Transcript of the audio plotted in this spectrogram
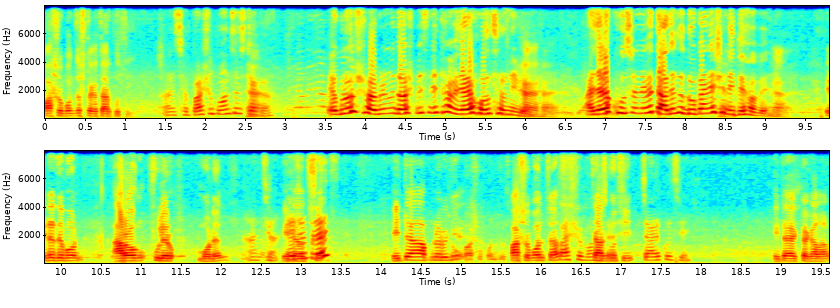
পাঁচশো পঞ্চাশ টাকা চার কুচি। আচ্ছা পাঁচশো পঞ্চাশ হ্যাঁ। টাকা। এগুলো সর্বনিম্ন দশ পিস নিতে হবে যারা হোলসেল নেবে। হ্যাঁ হ্যাঁ। আর যারা খুচরা নেবে তাদের তো দোকানে এসে নিতে হবে। হ্যাঁ। এটা যেমন আরং ফুলের মডেল আচ্ছা এটা হচ্ছে প্রাইস এটা আপনার ওই যে পাঁচশো পঞ্চাশ পাঁচশো পঞ্চাশ পাঁচশো চার পঞ্চাশ কুচি। চার কুচি। এটা একটা কালার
